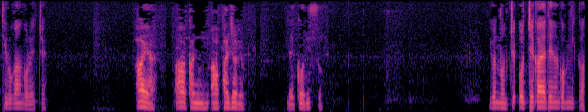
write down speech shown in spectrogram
뒤로 가는 거라 했지. 아야. 아, 간, 아, 발저려. 내거 어딨어. 이건 어째, 어째 가야 되는 겁니까?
